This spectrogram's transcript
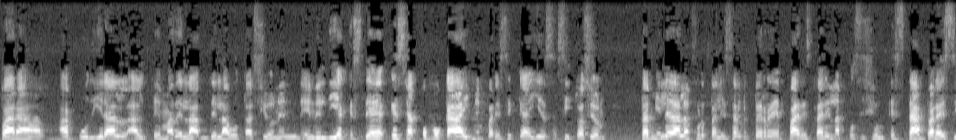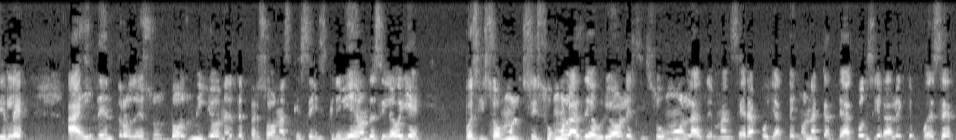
para acudir al, al tema de la, de la votación en, en el día que, esté, que sea convocada. Ahí me parece que hay esa situación también le da la fortaleza al PRD para estar en la posición que está, para decirle ahí dentro de esos dos millones de personas que se inscribieron, decirle, oye, pues si somos, si sumo las de Aureoles, si sumo las de Mancera, pues ya tengo una cantidad considerable que puede ser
